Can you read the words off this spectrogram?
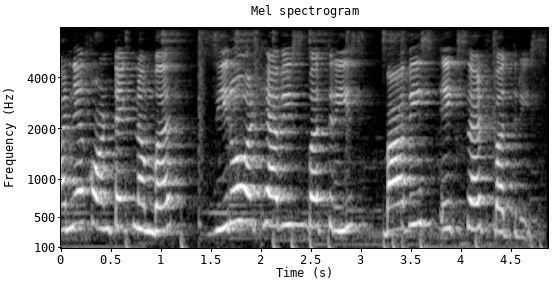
અન્ય કોન્ટેક્ટ નંબર ઝીરો અઠ્યાવીસ બત્રીસ, બાવીસ એકસઠ બત્રીસ.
